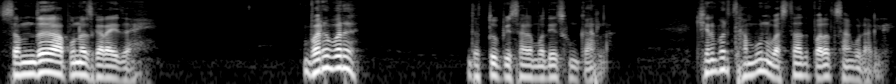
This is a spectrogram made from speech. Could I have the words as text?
समज आपणच करायचं आहे. बरं बरं. दत्तू पिसाळमध्येच हुंकारला. क्षणभर थांबून वस्ताद परत सांगू लागले.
